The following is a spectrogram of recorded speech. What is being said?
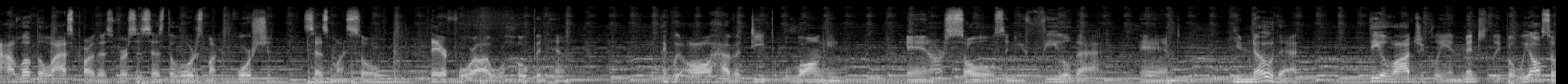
I love the last part of this verse. It says, The Lord is my portion, says my soul. Therefore, I will hope in him. I think we all have a deep longing in our souls, and you feel that, and you know that theologically and mentally, but we also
